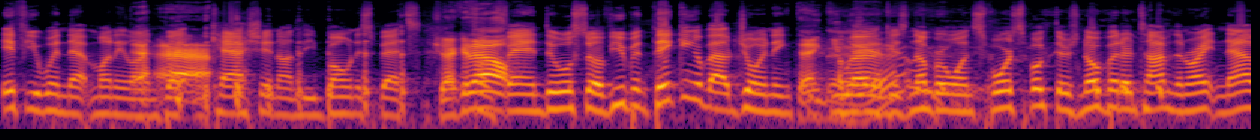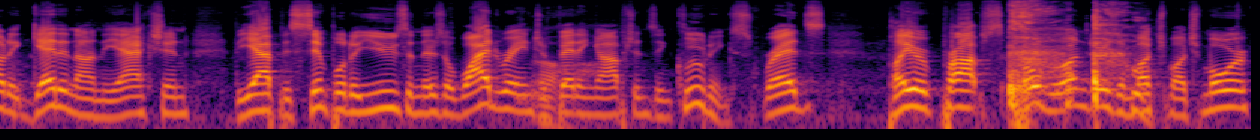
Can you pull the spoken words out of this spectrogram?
if you win that money line bet and cash in on the bonus bets Check it out. FanDuel. So if you've been thinking about joining Thank you, America's number one sports book, there's no better time than right now to get in on the action. The app is simple to use, and there's a wide range of oh. betting options, including spreads, player props, over-unders, and much, much more.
